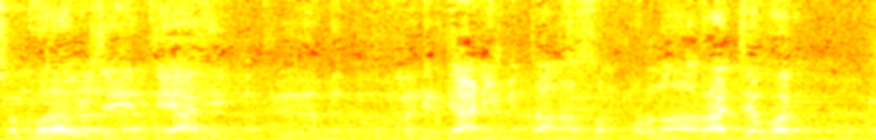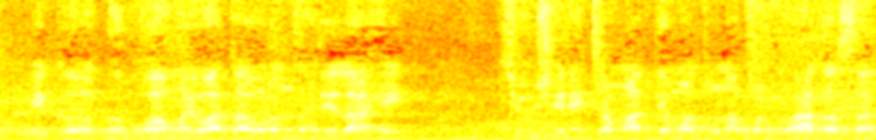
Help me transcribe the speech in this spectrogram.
शंभरावी जयंती आहे. आणि त्यानिमित्तानं संपूर्ण राज्यभर एक भगवामय वातावरण झालेलं आहे. शिवसेनेच्या माध्यमातून आपण पाहत असाल.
